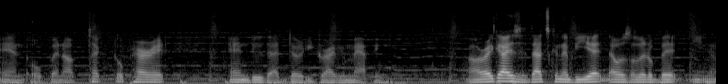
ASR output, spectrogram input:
and open up Teknoparrot and do that dirty driving mapping. All right, guys, that's gonna be it. That was a little bit, you know,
